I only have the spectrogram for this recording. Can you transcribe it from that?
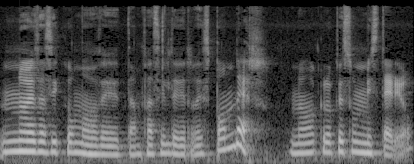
no es así como de tan fácil de responder, ¿no? Creo que es un misterio.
